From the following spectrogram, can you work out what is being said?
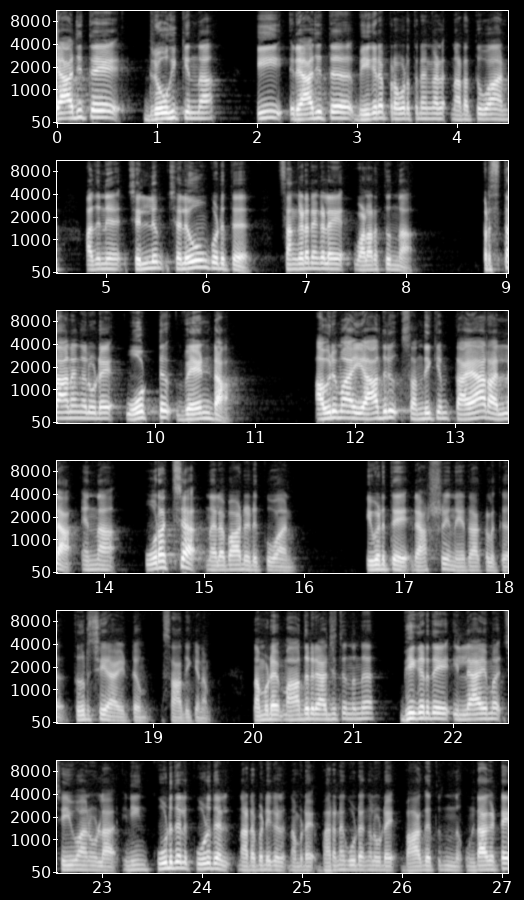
രാജ്യത്തെ ദ്രോഹിക്കുന്ന ഈ രാജ്യത്ത് ഭീകരപ്രവർത്തനങ്ങൾ നടത്തുവാൻ അതിന് ചെല്ലും ചെലവും കൊടുത്ത് സംഘടനകളെ വളർത്തുന്ന പ്രസ്ഥാനങ്ങളുടെ വോട്ട് വേണ്ട അവരുമായി യാതൊരു സന്ധിക്കും തയ്യാറല്ല എന്ന ഉറച്ച നിലപാടെടുക്കുവാൻ ഇവിടുത്തെ രാഷ്ട്രീയ നേതാക്കൾക്ക് തീർച്ചയായിട്ടും സാധിക്കണം. നമ്മുടെ മാതൃരാജ്യത്ത് നിന്ന് ഭീകരതയെ ഇല്ലായ്മ ചെയ്യുവാനുള്ള ഇനിയും കൂടുതൽ കൂടുതൽ നടപടികൾ നമ്മുടെ ഭരണകൂടങ്ങളുടെ ഭാഗത്തു നിന്ന് ഉണ്ടാകട്ടെ.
